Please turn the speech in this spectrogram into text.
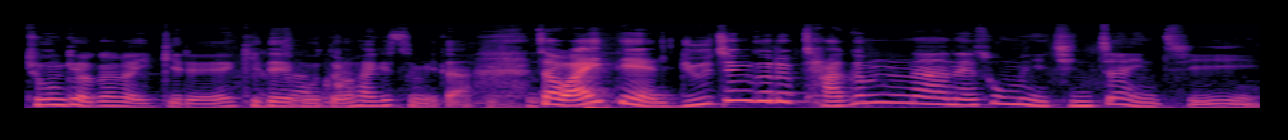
좋은 결과가 있기를 기대해 감사합니다. 보도록 하겠습니다. 자, YTN 유진그룹 자금난의 소문이 진짜인지.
